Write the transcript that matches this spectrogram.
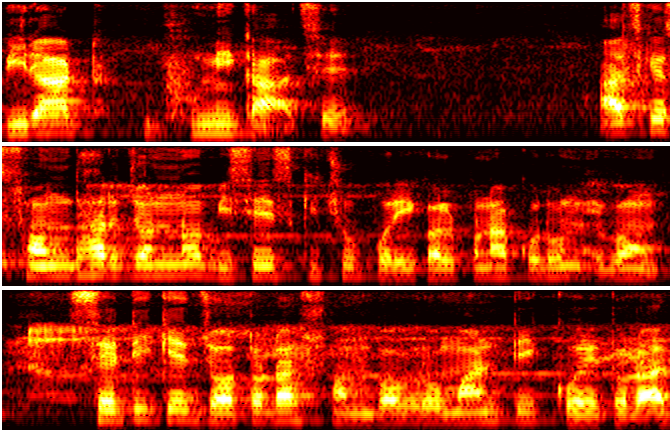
বিরাট ভূমিকা আছে। আজকে সন্ধ্যার জন্য বিশেষ কিছু পরিকল্পনা করুন এবং সেটিকে যতটা সম্ভব রোমান্টিক করে তোলার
